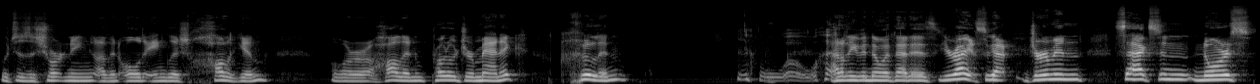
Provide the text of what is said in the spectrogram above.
which is a shortening of an Old English Holligan or Holland Proto Germanic Hullen. Whoa. I don't even know what that is. You're right. So we got German, Saxon, Norse,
